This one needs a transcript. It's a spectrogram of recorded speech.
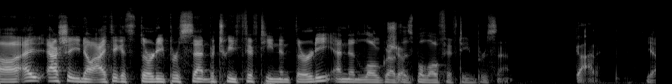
Uh, I actually, you know, I think it's 30 percent between 15 and 30, and then low growth sure. is below 15 percent. Got it. Yeah.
